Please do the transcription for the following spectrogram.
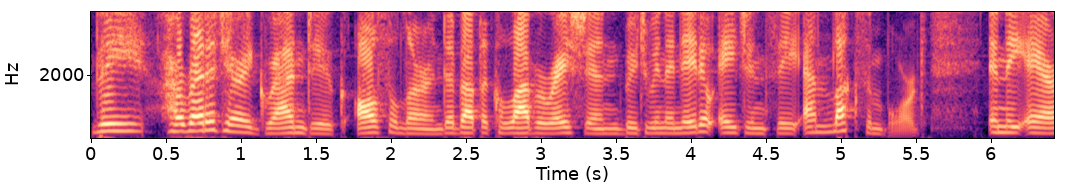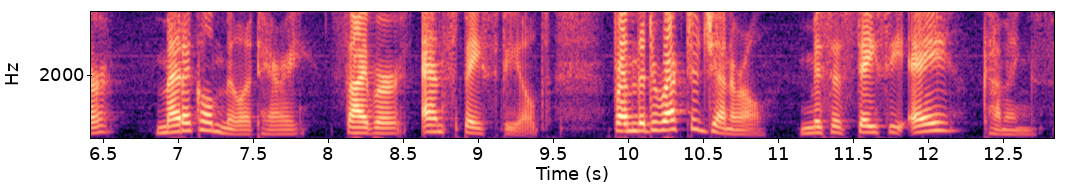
The hereditary Grand Duke also learned about the collaboration between the NATO agency and Luxembourg in the air, medical, military, cyber, and space fields from the Director General, Mrs. Stacey A. Cummings.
